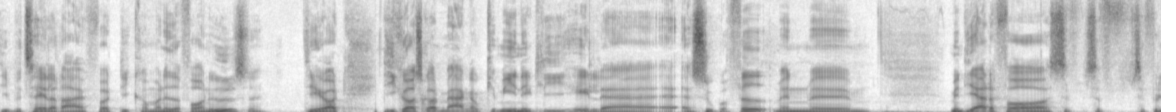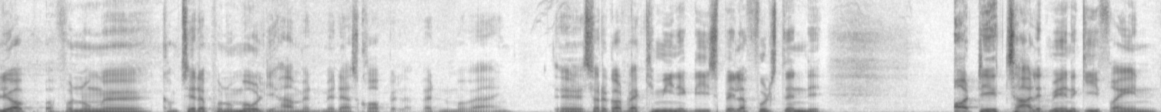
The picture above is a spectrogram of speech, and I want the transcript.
De betaler dig for, at de kommer ned og får en ydelse. De kan, godt, de kan også godt mærke, om kemien ikke lige helt er, er, er super fed, men, øh, men de er der for se- se- selvfølgelig op og få nogle, øh, komme tættere på nogle mål, de har med, med deres krop, eller hvad det nu må være. Ikke? Øh, så er det godt være, at kemien ikke lige spiller fuldstændig. Og det tager lidt mere energi fra en,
